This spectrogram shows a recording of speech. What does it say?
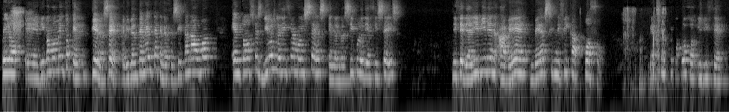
Pero eh, llega un momento que tiene sed, evidentemente, que necesitan agua. Entonces Dios le dice a Moisés en el versículo 16, Dice, de allí vienen a ver, ver significa pozo. Ver significa pozo y dice,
